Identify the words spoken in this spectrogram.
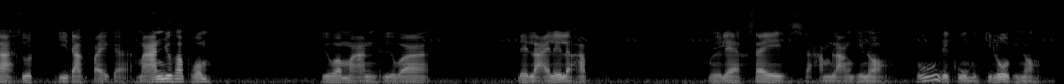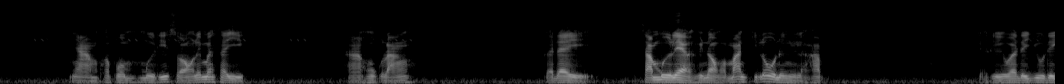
ล่าสุดที่ดักไปกับมานอยู่ครับผม ถือว่ามานถือว่าได้หลายเลยแหละครับ มือแรกใส่สามหลังพี่น้องอู้ได้กุ้งเป็นกิโลพี่น้องยามครับผมมือที่สองเลยมาใส่อีกหาหกหลัง ก็ได้ ซ้ำมือแรกพี่น้องประมาณกิโลหนึ่งนี่แหละครับก็ถือว่าได้อยู่ได้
